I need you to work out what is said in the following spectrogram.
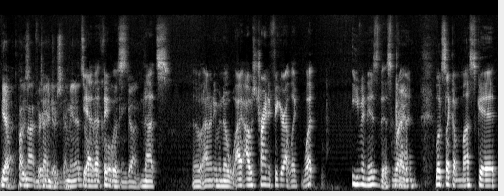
yeah No pun it was not very intended. interesting. I mean, it's yeah, a really that thing cool was looking gun. nuts. I don't even know. I, I was trying to figure out like what even is this Right. gun? Looks like a musket,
